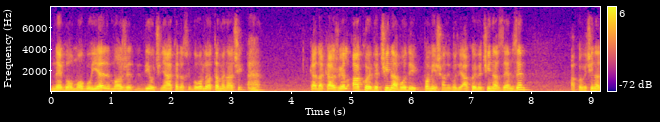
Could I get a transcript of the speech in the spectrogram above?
nego mogu, je, može dio učenjaka da su govorili o tome, znači, kada kažu, jel, ako je većina vode, pomiješane vode, ako je većina zemzem, ako je većina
